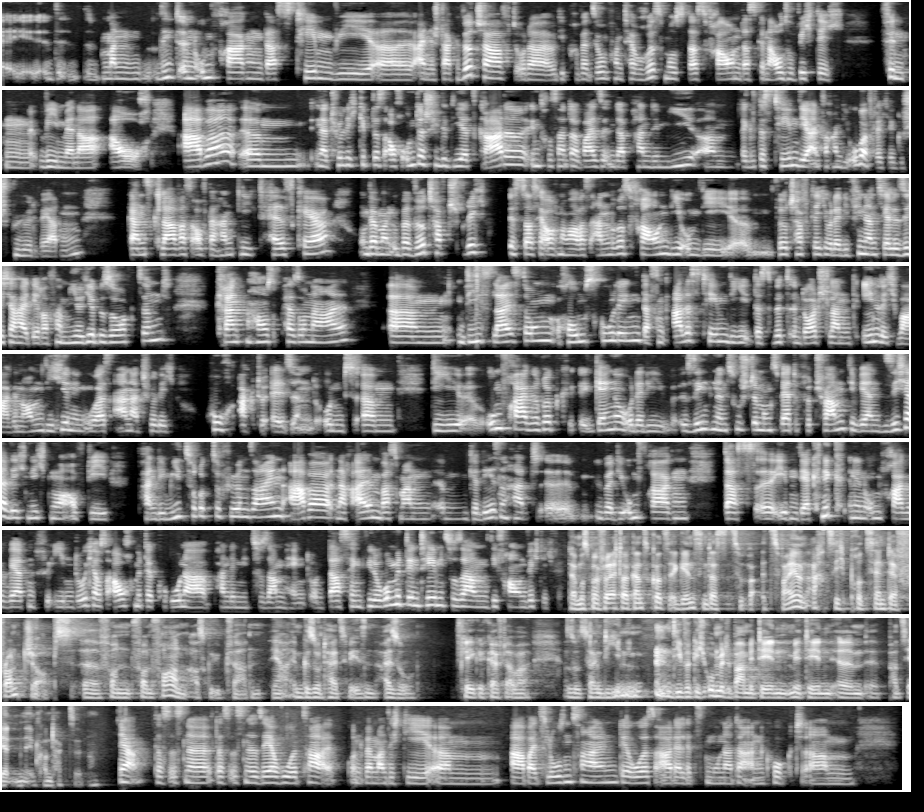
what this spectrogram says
man sieht in Umfragen, dass Themen wie äh, eine starke Wirtschaft oder die Prävention von Terrorismus, dass Frauen das genauso wichtig finden wie Männer auch. Aber ähm, natürlich gibt es auch Unterschiede, die jetzt gerade interessanterweise in der Pandemie, ähm, da gibt es Themen, die einfach an die Oberfläche gespült werden. Ganz klar, was auf der Hand liegt, Healthcare. Und wenn man über Wirtschaft spricht, ist das ja auch nochmal was anderes. Frauen, die um die äh, wirtschaftliche oder die finanzielle Sicherheit ihrer Familie besorgt sind, Krankenhauspersonal, ähm, Dienstleistungen, Homeschooling, das sind alles Themen, die, das wird in Deutschland ähnlich wahrgenommen, die hier in den USA natürlich hochaktuell sind. Und ähm, die Umfragerückgänge oder die sinkenden Zustimmungswerte für Trump, die werden sicherlich nicht nur auf die Pandemie zurückzuführen sein, aber nach allem, was man ähm, gelesen hat äh, über die Umfragen, dass äh, eben der Knick in den Umfragewerten für ihn durchaus auch mit der Corona-Pandemie zusammenhängt. Und das hängt wiederum mit den Themen zusammen, die Frauen wichtig finden. Da muss man vielleicht auch ganz kurz ergänzen, dass 82 Prozent der Frontjobs äh, von, von Frauen ausgeübt werden, ja, im Gesundheitswesen. Also Pflegekräfte, aber sozusagen diejenigen, die wirklich unmittelbar mit den, mit den ähm, Patienten in Kontakt sind. Ne? Ja, das ist, eine, das ist eine sehr hohe Zahl. Und wenn man sich die ähm, Arbeitslosenzahlen der USA der letzten Monate anguckt, ähm,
